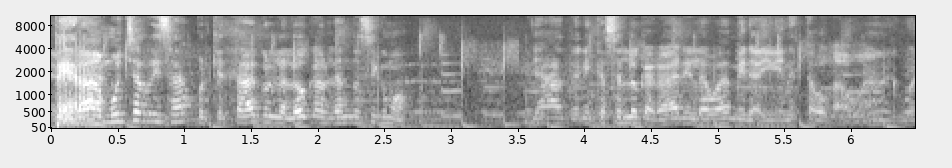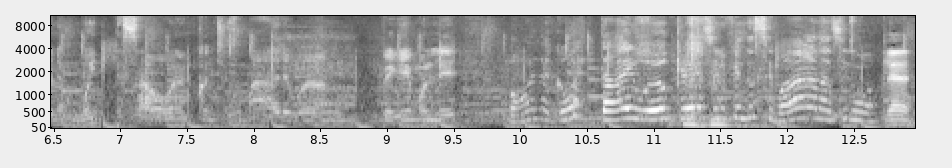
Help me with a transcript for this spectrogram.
perra. daba mucha risa porque estaba con la loca hablando así como. Ya, tenéis que hacerlo cagar y la weá. Mira, ahí viene este abogado, weón. El weón es muy pesado, weón. Concha de su madre, weón. Peguémosle. Hola, ¿cómo estás, weón? ¿Qué vas a hacer el fin de semana? Así como. Claro.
